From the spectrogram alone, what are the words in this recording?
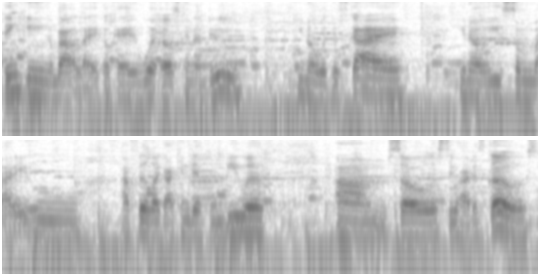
thinking about like, okay, what else can I do, you know, with this guy? You know, he's somebody who I feel like I can definitely be with. Um, so let's see how this goes.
